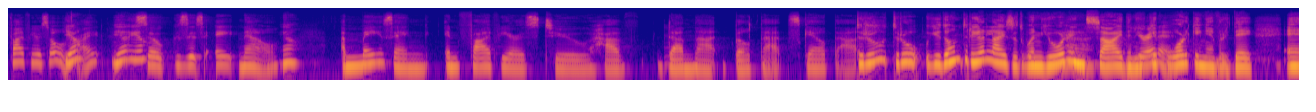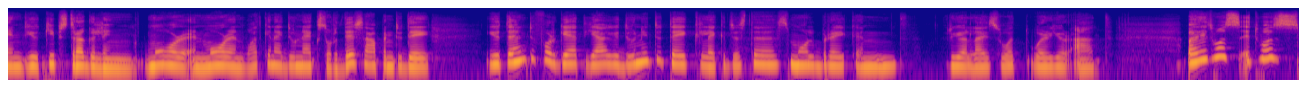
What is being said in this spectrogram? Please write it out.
five years old, yeah. right? Yeah, yeah. So because it's eight now. Yeah. Amazing in five years to have done that, built that, scaled that. True, true. You don't realize it when you're yeah. inside and you're you keep working every day and you keep struggling more and more and what can I do next or this happened today. You tend to forget, yeah, you do need to take like just a small break and realize what where you're at. But it was it was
